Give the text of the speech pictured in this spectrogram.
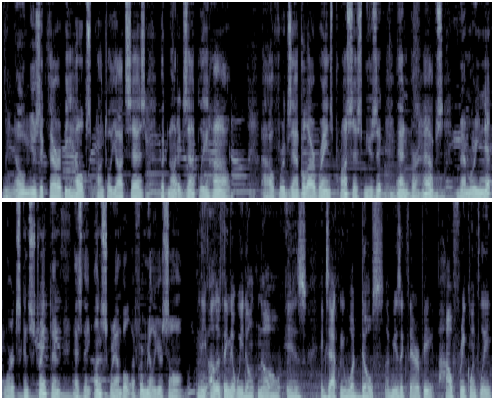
We know music therapy helps, Pantelyat says, but not exactly how how, for example, our brains process music, and perhaps memory networks can strengthen as they unscramble a familiar song. The other thing that we don't know is exactly what dose of music therapy, how frequently,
